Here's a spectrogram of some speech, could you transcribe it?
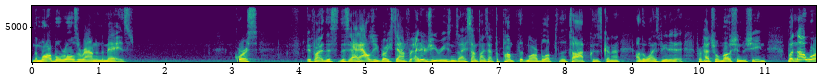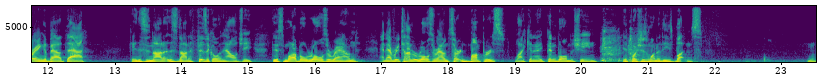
The marble rolls around in the maze. Of course, if I, this, this analogy breaks down for energy reasons, I sometimes have to pump that marble up to the top because it's going to otherwise be a perpetual motion machine. But not worrying about that, okay, this is, not a, this is not a physical analogy. This marble rolls around, and every time it rolls around certain bumpers, like in a pinball machine, it pushes one of these buttons. Hmm?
